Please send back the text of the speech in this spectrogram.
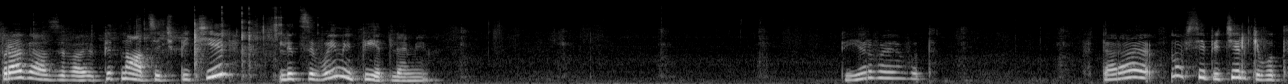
Провязываю 15 петель лицевыми петлями. Первая вот, вторая, ну все петельки вот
